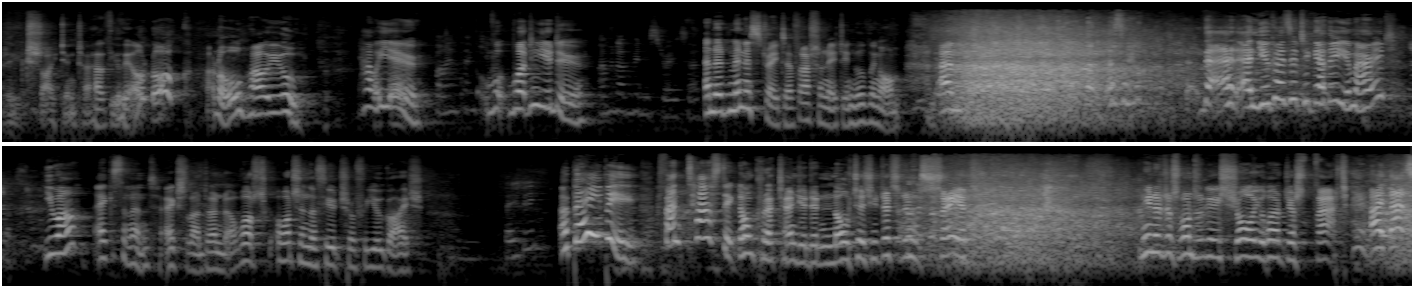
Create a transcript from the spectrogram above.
Very exciting to have you here. Oh, look, hello. How are you? How are you? Fine, thank you. Wh- what do you do? I'm an administrator. An administrator. Fascinating. Moving on. Um, and, and you guys are together? You're married? You are? Excellent. Excellent. And uh, what's, what's in the future for you guys? A baby! Fantastic! Don't pretend you didn't notice, you just didn't say it. Nina just wanted to be sure you weren't just fat. I, that's,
